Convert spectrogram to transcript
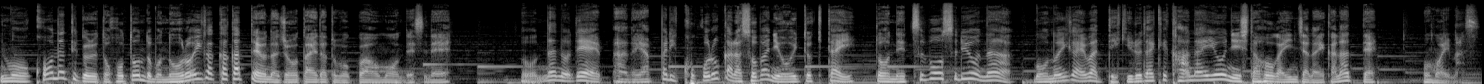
もうこうなってくるとほとんども呪いがかかったような状態だと僕は思うんですね。そうなのであのやっぱり心からそばに置いときたい。と熱望するようなもの以外はできるだけ買わないようにした方がいいんじゃないかなって思います。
